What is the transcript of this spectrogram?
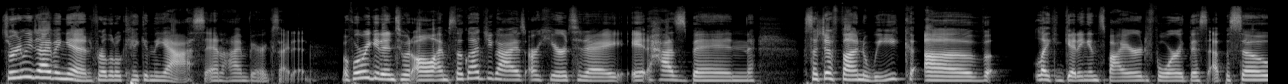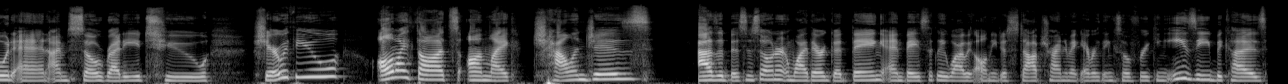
So, we're gonna be diving in for a little kick in the ass, and I'm very excited. Before we get into it all, I'm so glad you guys are here today. It has been such a fun week of like getting inspired for this episode, and I'm so ready to share with you all my thoughts on like challenges as a business owner and why they're a good thing, and basically why we all need to stop trying to make everything so freaking easy because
